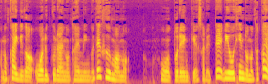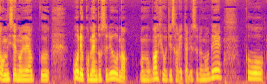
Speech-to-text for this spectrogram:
あの会議が終わるくらいのタイミングでフーマーの方と連携されて利用頻度の高いお店の予約をレコメンドするようなものが表示されたりするのでこう、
